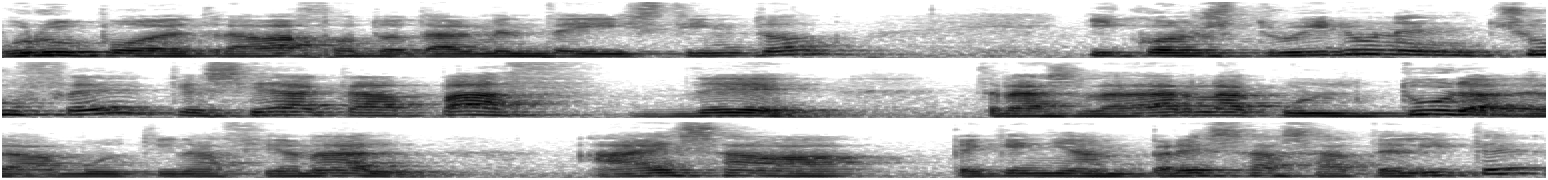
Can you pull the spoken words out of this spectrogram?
grupo de trabajo totalmente distinto y construir un enchufe que sea capaz de trasladar la cultura de la multinacional a esa pequeña empresa satélite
